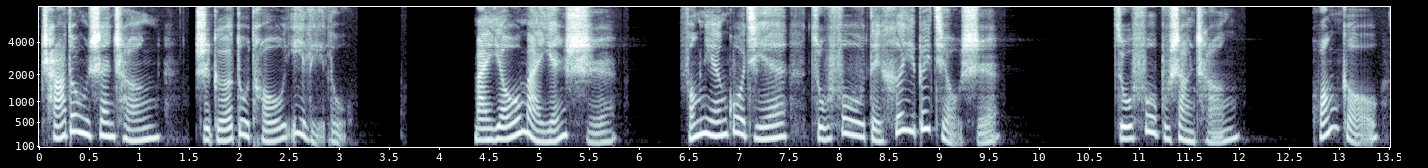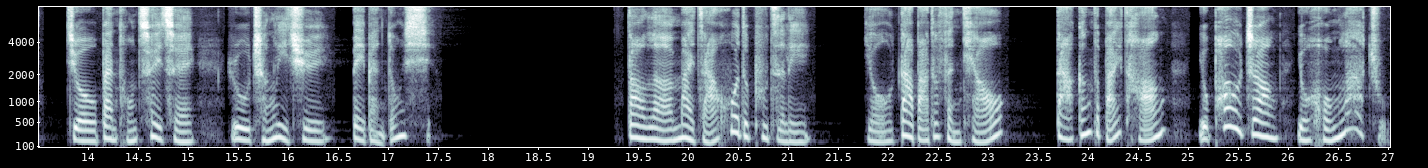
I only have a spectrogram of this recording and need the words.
茶洞山城只隔渡头一里路。买油买盐时，逢年过节，祖父得喝一杯酒时，祖父不上城，黄狗就伴同翠翠入城里去备办东西。到了卖杂货的铺子里，有大把的粉条，大缸的白糖，有炮仗，有红蜡烛，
